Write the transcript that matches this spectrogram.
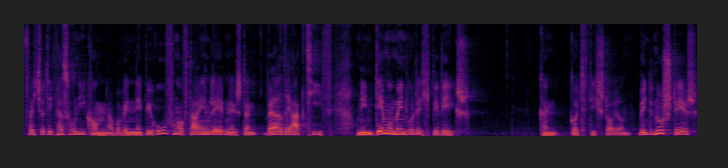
Vielleicht wird die Person nie kommen, aber wenn eine Berufung auf deinem Leben ist, dann werde aktiv. Und in dem Moment, wo du dich bewegst, kann Gott dich steuern. Wenn du nur stehst,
